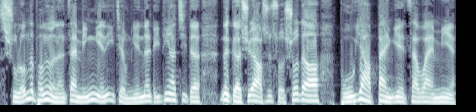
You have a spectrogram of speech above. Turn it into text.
属龙的朋友呢，在明年一整年呢，一定要记得那个徐老师所说的哦，不要半夜在外面，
